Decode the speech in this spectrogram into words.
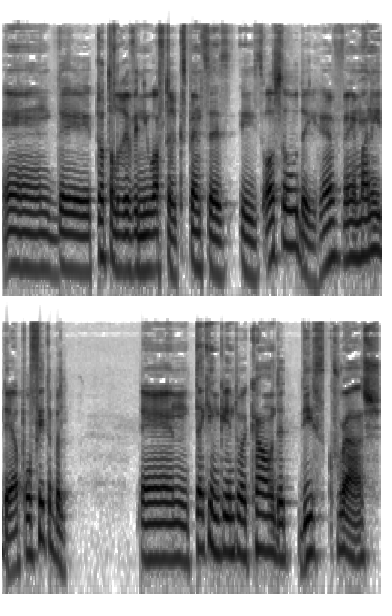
and the total revenue after expenses is also they have uh, money they are profitable and taking into account that this crash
